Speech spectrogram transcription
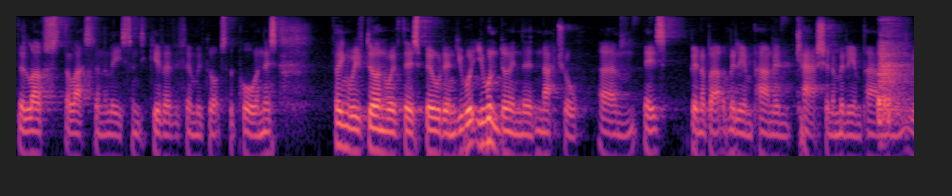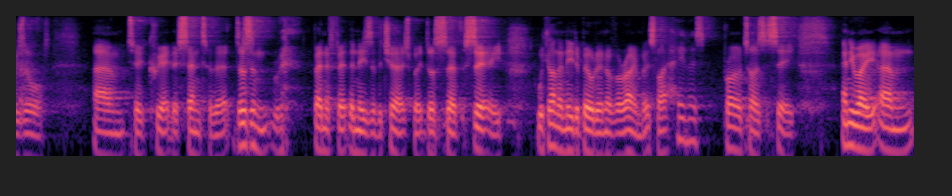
the last, the last and the least, and to give everything we've got to the poor. And this thing we've done with this building, you, you wouldn't do in the natural. Um, it's been about a million pound in cash and a million pound in resource um, to create this centre that doesn't benefit the needs of the church, but it does serve the city. We kind of need a building of our own, but it's like, hey, let's prioritise the city. Anyway, um,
